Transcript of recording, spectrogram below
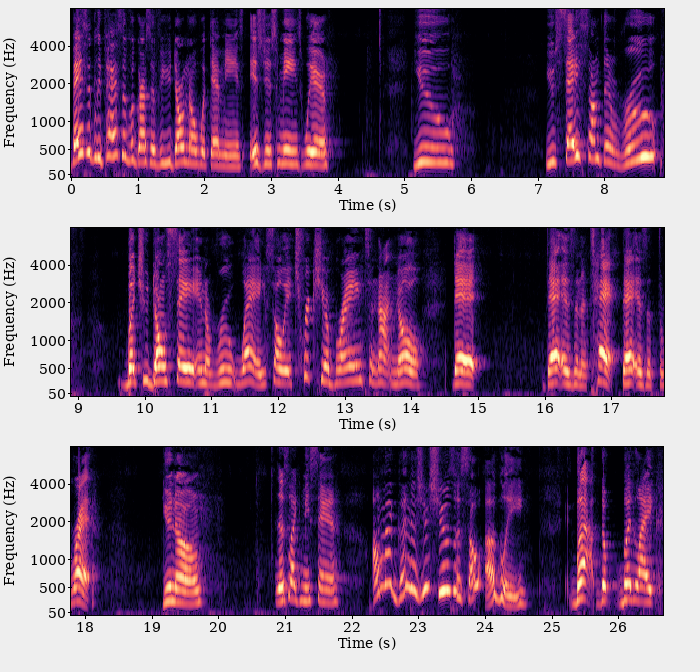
basically passive aggressive. If you don't know what that means, it just means where you you say something rude but you don't say it in a rude way. So it tricks your brain to not know that that is an attack that is a threat you know? Just like me saying oh my goodness your shoes are so ugly. But the but like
